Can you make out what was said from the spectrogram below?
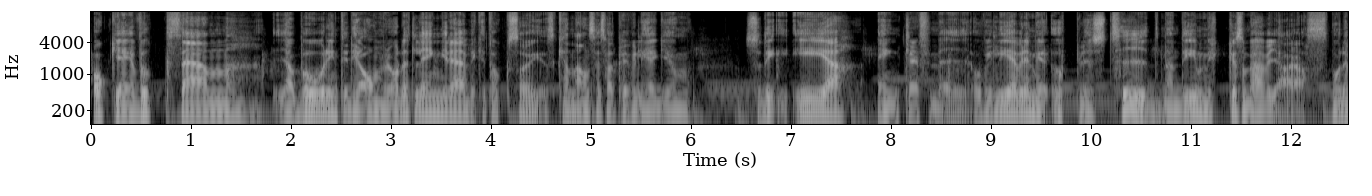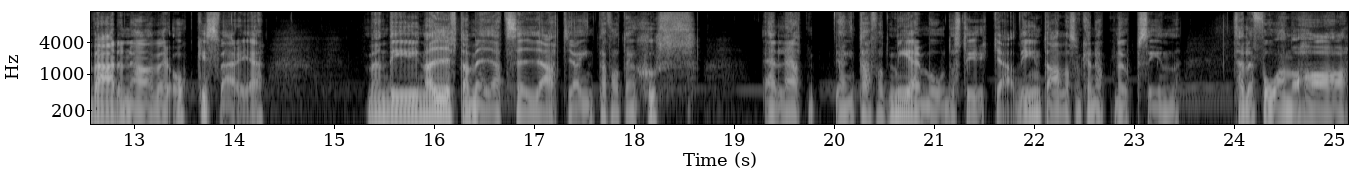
Och jag är vuxen, jag bor inte i det området längre, vilket också kan anses vara ett privilegium. Så det är enklare för mig och vi lever i en mer upplyst tid, men det är mycket som behöver göras, både världen över och i Sverige. Men det är naivt av mig att säga att jag inte har fått en skjuts eller att jag inte har fått mer mod och styrka. Det är inte alla som kan öppna upp sin telefon och ha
